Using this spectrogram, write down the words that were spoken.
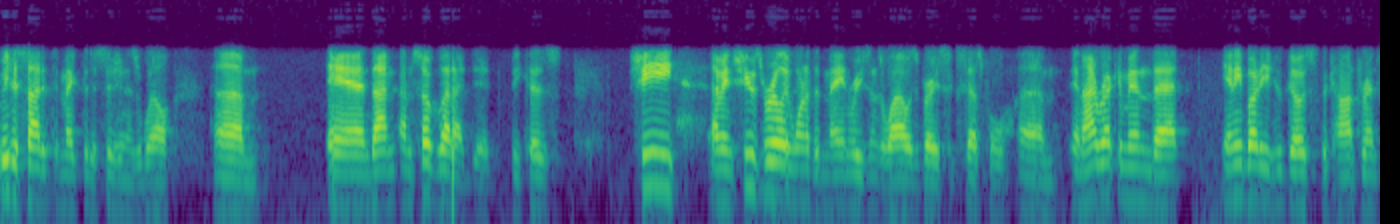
we decided to make the decision as well. Um, and I'm I'm so glad I did because she, I mean, she was really one of the main reasons why I was very successful. Um, and I recommend that anybody who goes to the conference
